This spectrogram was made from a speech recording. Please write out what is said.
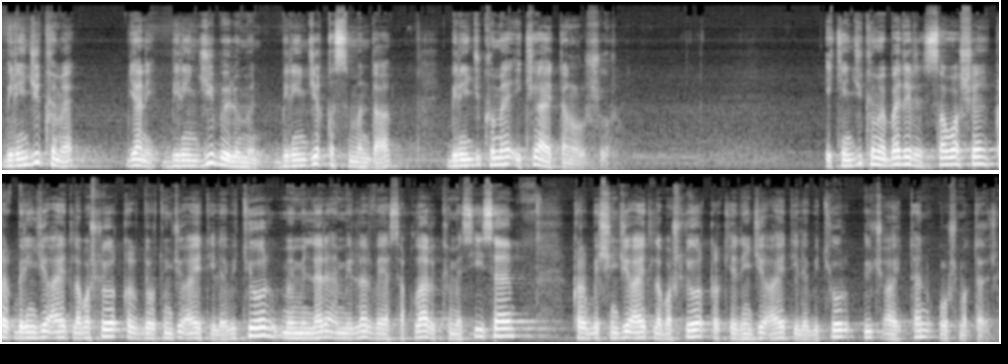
Birinci küme yani birinci bölümün birinci kısmında birinci küme iki ayetten oluşuyor. İkinci küme Bedir Savaşı 41. ayetle başlıyor, 44. ayet ile bitiyor. Müminlere emirler ve yasaklar kümesi ise 45. ayetle başlıyor, 47. ayet ile bitiyor. 3 ayetten oluşmaktadır.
